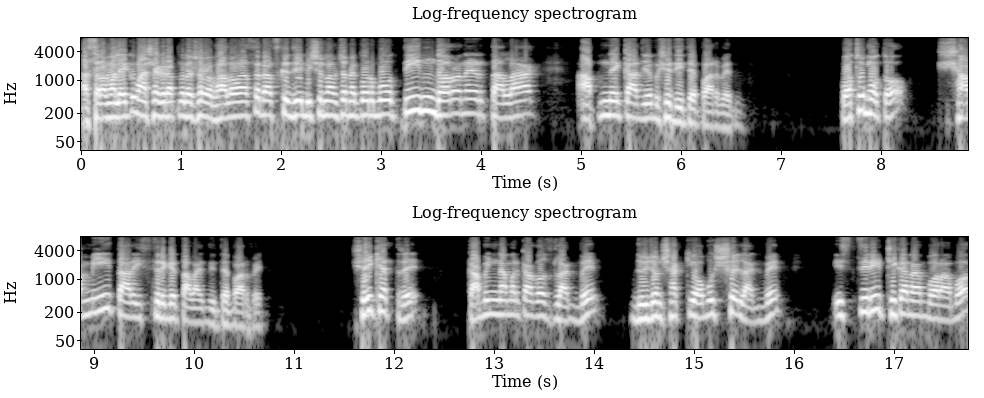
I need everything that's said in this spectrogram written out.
আসসালামু আলাইকুম, আশা করি আপনারা সবাই ভালো আছেন। আজকে যে বিষয় আলোচনা করব, তিন ধরনের তালাক আপনি কাজে বসে দিতে পারবেন। প্রথমত, স্বামী তার স্ত্রীকে তালাক দিতে পারবে। সেই ক্ষেত্রে কাবিন নামার কাগজ লাগবে, দুইজন সাক্ষী অবশ্যই লাগবে। স্ত্রী ঠিকানা বরাবর,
